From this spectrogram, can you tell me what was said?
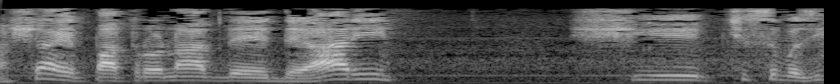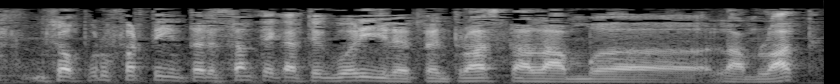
Așa, e patronat de, de Ari și ce să vă zic, mi s-au părut foarte interesante categoriile, pentru asta l-am, uh, l-am luat.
